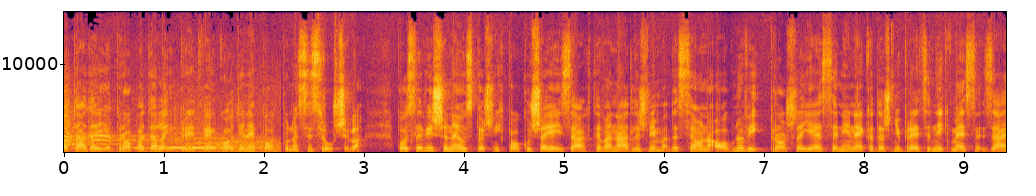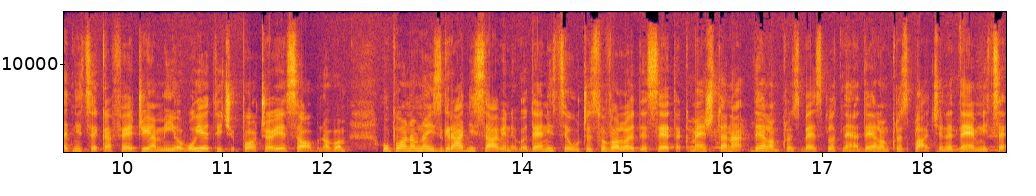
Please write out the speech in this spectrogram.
Od tada je propadala i pre dve godine potpuno se srušila. Posle više neuspešnih pokušaja i zahteva nadležnjima da se ona obnovi, prošle jeseni nekadašnji predsjednik mesne zajednice Kafeđija Mio Vujetić počeo je sa obnovom. U ponovnoj izgradnji Savine vodenice učestvovalo je desetak meštana, delom kroz besplatne, a delom kroz plaćene dnevnice.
